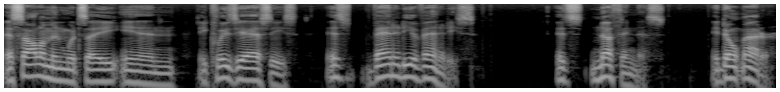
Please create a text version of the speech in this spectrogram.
As Solomon would say in Ecclesiastes, it's vanity of vanities. It's nothingness. It don't matter.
